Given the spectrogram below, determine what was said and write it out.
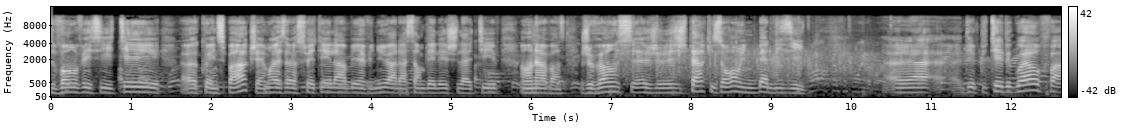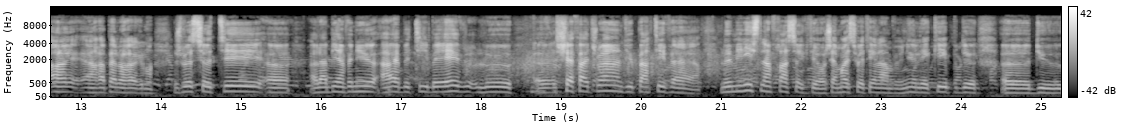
vont visiter euh, Queen's Park. J'aimerais leur souhaiter la bienvenue à l'Assemblée législative en avance. J'espère qu'ils auront une belle visite la députée de Guelph a un rappel au règlement. Je veux souhaiter euh, la bienvenue à Abeti le euh, chef adjoint du Parti vert, le ministre de l'Infrastructure. J'aimerais souhaiter la bienvenue à l'équipe euh, du,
